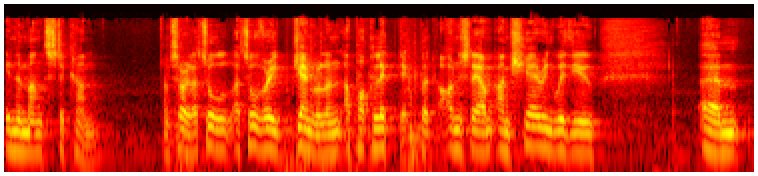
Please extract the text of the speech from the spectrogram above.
in the months to come. I'm sorry, that's all, that's all very general and apocalyptic, but honestly, I'm, I'm sharing with you um,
